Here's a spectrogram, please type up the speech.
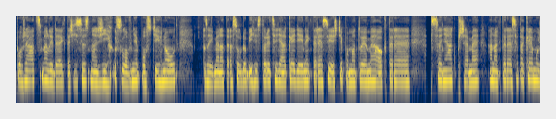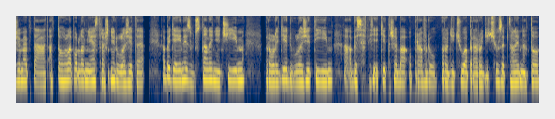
pořád jsme lidé, kteří se snaží jako slovně postihnout zejména teda soudobí historici nějaké dějiny, které si ještě pamatujeme a o které se nějak přeme a na které se také můžeme ptát. A tohle podle mě je strašně důležité, aby dějiny zůstaly něčím pro lidi důležitým a aby se ty děti třeba opravdu rodičů a prarodičů zeptali na to,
